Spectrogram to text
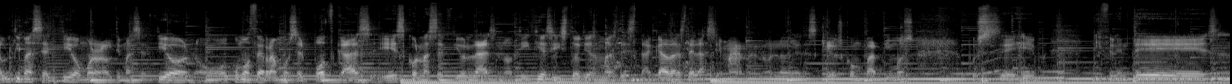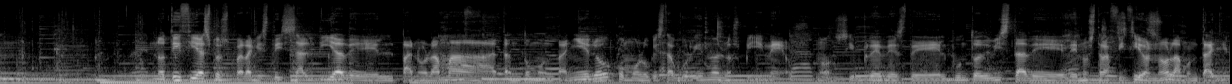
la última sección, bueno, la última sección o cómo cerramos el podcast es con la sección las noticias e historias más destacadas de la semana, ¿no? en las que os compartimos pues eh, diferentes noticias pues para que estéis al día del panorama tanto montañero como lo que está ocurriendo en los Pirineos, ¿no? Siempre desde el punto de vista de, de nuestra afición, ¿no? La montaña.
